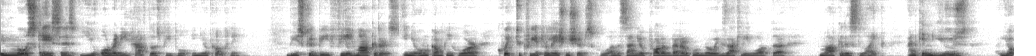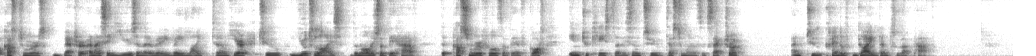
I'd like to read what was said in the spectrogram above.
in most cases, you already have those people in your company. These could be field marketers in your own company who are quick to create relationships, who understand your product better, who know exactly what the market is like, and can use your customers better. And I say use in a very, very light term here to utilize the knowledge that they have, the customer referrals that they've got into case studies, into testimonials, etc., and to kind of guide them through that path.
